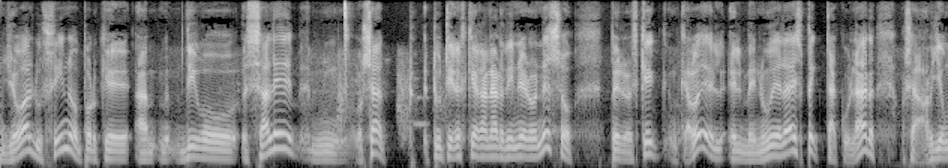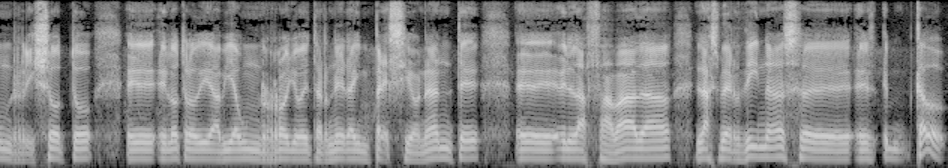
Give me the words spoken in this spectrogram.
yo alucino porque, ah, digo, sale, mm, o sea, tú tienes que ganar dinero en eso, pero es que, claro, el, el menú era espectacular. O sea, había un risotto, el otro día había un rollo de ternera impresionante, eh, la fabada, las verdinas. eh, eh, claro,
